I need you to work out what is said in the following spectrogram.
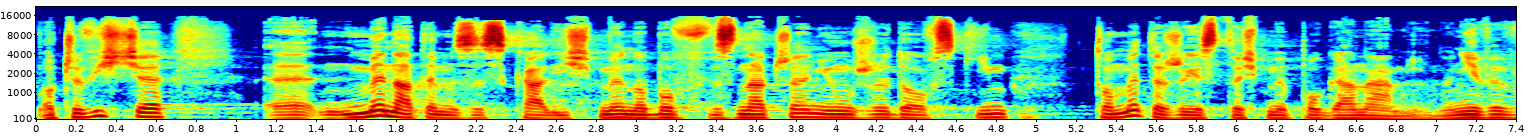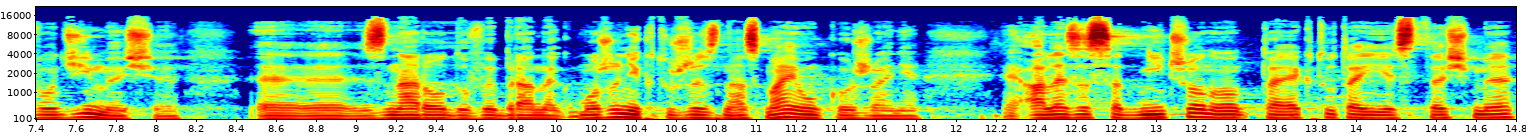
Oczywiście e, my na tym zyskaliśmy, no bo w znaczeniu żydowskim to my też jesteśmy poganami. No nie wywodzimy się e, z narodu wybranego. Może niektórzy z nas mają korzenie, e, ale zasadniczo, no, tak jak tutaj jesteśmy,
